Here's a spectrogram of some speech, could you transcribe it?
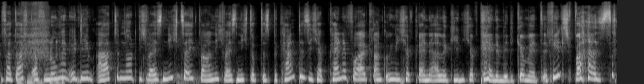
Verdacht auf Lungenödem, Atemnot. Ich weiß nicht seit wann, ich weiß nicht, ob das bekannt ist. Ich habe keine Vorerkrankungen, ich habe keine Allergien, ich habe keine Medikamente. Viel Spaß!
